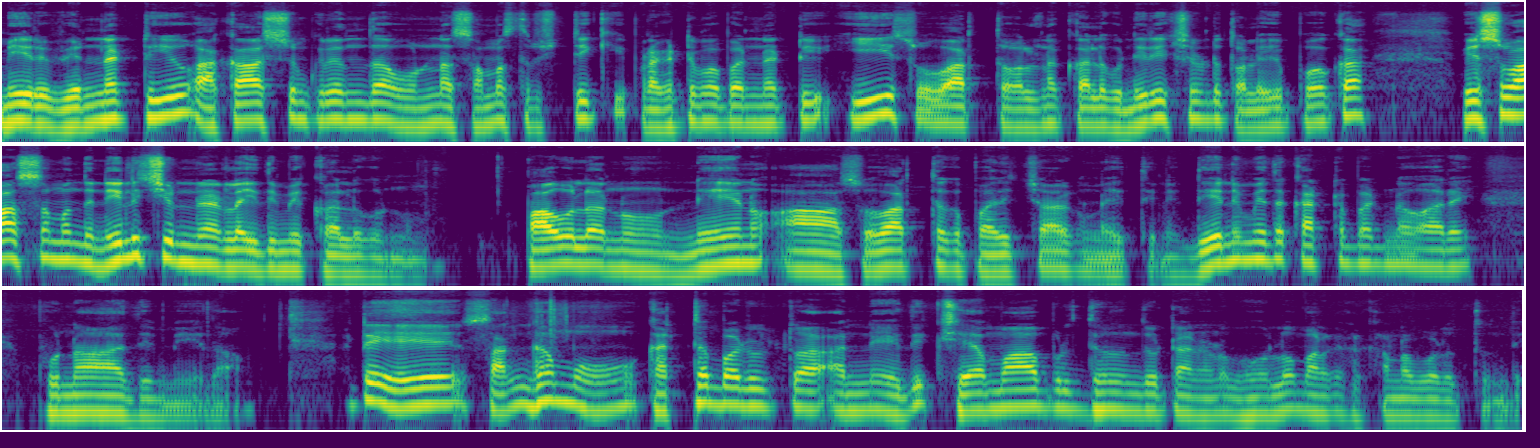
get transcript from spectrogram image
మీరు విన్నట్టు ఆకాశం క్రింద ఉన్న సమసృష్టికి ప్రకటింపబడినట్టు ఈ సువార్త వలన కలుగు నిరీక్షణ తొలగిపోక విశ్వాసమందు నిలిచి ఉన్నట్ల ఇది మీకు కలుగును. పావులను నేను ఆ సువార్తకు పరిచారకునైతిని. దేని మీద కట్టబడిన వారే? పునాది మీద. అంటే సంఘము కట్టబడుట అనేది క్షేమాభివృద్ధి నొందుట అనే అనుభవంలో మనకు కనబడుతుంది.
